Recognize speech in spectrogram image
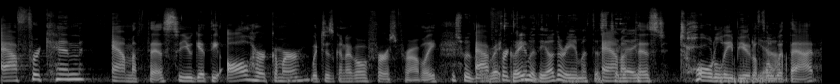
African amethyst, so you get the all Herkimer, which is gonna go first probably. This would go African great with the other amethyst Amethyst, today. totally beautiful yeah. with that.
